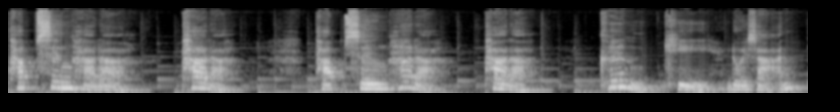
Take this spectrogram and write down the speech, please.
탑승하라, 타라. 탑승하라, 타라. 큰 키, 노산.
